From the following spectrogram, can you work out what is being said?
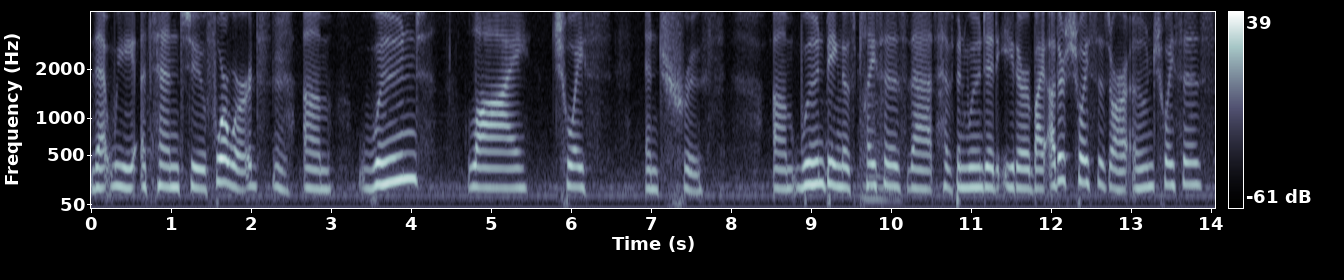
that we attend to four words um, wound, lie, choice, and truth um, wound being those places that have been wounded either by others' choices or our own choices.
